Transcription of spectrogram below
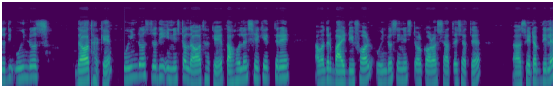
যদি উইন্ডোজ দেওয়া থাকে উইন্ডোজ যদি ইনস্টল দেওয়া থাকে, তাহলে সেক্ষেত্রে আমাদের বাই ডিফল্ট উইন্ডোজ ইনস্টল করার সাথে সাথে সেটআপ দিলে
